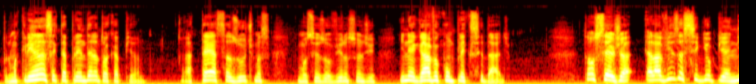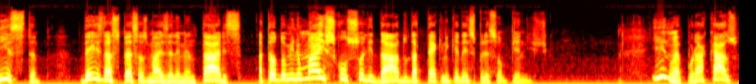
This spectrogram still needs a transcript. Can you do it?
para uma criança que está aprendendo a tocar piano. Até essas últimas que vocês ouviram são de inegável complexidade. Então, ou seja, ela visa seguir o pianista desde as peças mais elementares até o domínio mais consolidado da técnica e da expressão pianística. E não é por acaso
